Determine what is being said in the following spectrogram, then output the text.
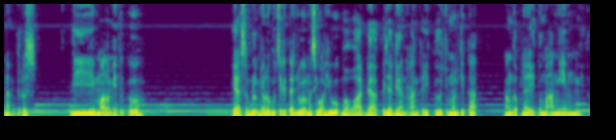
Nah terus di malam itu tuh ya sebelumnya udah gue ceritain juga masih Wahyu bahwa ada kejadian rantai itu cuman kita nganggapnya ya itu gitu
